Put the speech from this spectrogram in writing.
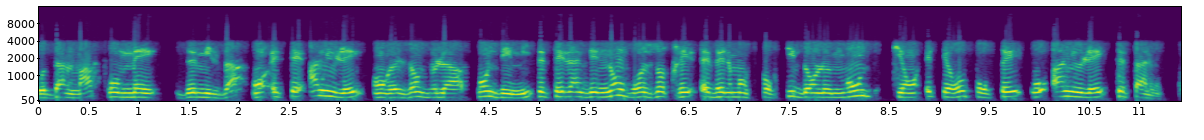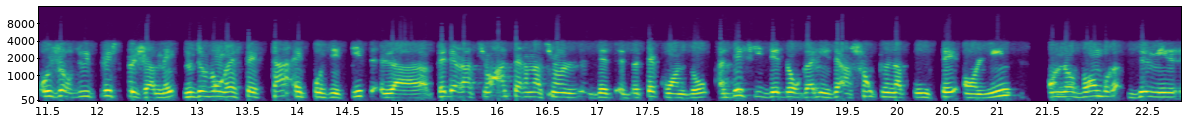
au Danemark au mai 2020 ont été annulés en raison de la pandémie. C'était l'un des nombreux autres événements sportifs dans le monde qui ont été reportés ou annulés cette année. Aujourd'hui, plus que jamais, nous devons rester sains et positifs. La Fédération internationale de, taekwondo a décidé d'organiser un championnat poncé en ligne en novembre 2020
